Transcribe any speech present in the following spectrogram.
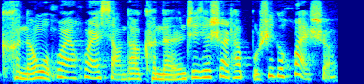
可能我忽然忽然想到，可能这些事儿它不是一个坏事儿。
